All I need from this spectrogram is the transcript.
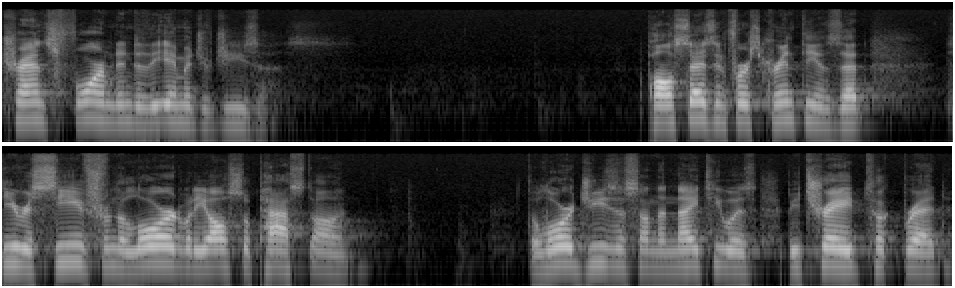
transformed into the image of Jesus. Paul says in 1 Corinthians that he received from the Lord what he also passed on. The Lord Jesus, on the night he was betrayed, took bread.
